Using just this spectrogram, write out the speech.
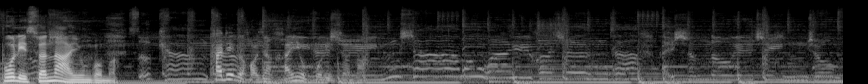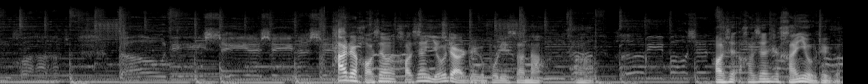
玻璃酸钠用过吗？它这个好像含有玻璃酸钠。它这好像好像有点这个玻璃酸钠，嗯，好像好像是含有这个，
